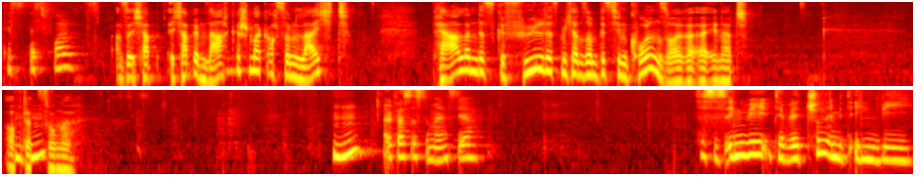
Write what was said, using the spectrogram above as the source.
Das, das ist voll. also ich habe ich hab im Nachgeschmack auch so ein leicht perlendes Gefühl, das mich an so ein bisschen Kohlensäure erinnert. Auf Mhm. der Zunge. Ich weiß, was du meinst, ja. Das ist irgendwie, der wird schon mit irgendwie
